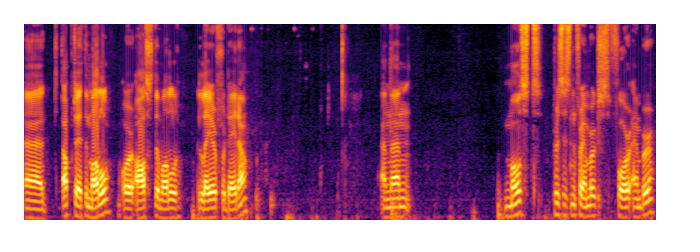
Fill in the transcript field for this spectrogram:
uh, update the model or ask the model layer for data. And then most persistent frameworks for Ember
